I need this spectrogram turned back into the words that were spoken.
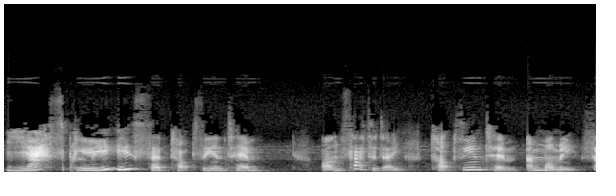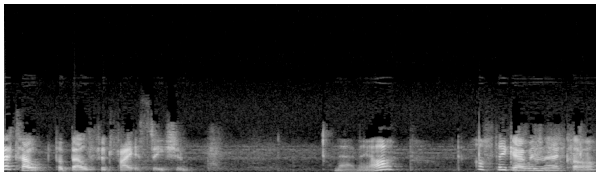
Yes, please, said Topsy and Tim. On Saturday, Topsy and Tim and Mummy set out for Belford Fire Station. There they are. Off they go in their car.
